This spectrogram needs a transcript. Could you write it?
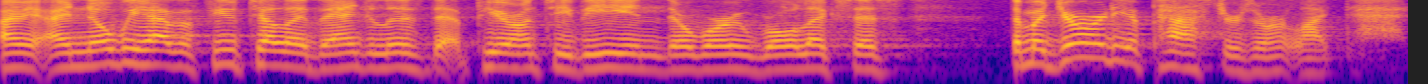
I, I know we have a few televangelists that appear on TV and they're wearing Rolexes. The majority of pastors aren't like that.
